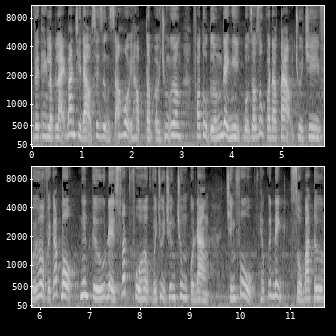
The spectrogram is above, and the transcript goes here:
về thành lập lại ban chỉ đạo xây dựng xã hội học tập ở trung ương. Phó Thủ tướng đề nghị Bộ Giáo dục và Đào tạo chủ trì phối hợp với các bộ nghiên cứu đề xuất phù hợp với chủ trương chung của Đảng, Chính phủ theo quyết định số 34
